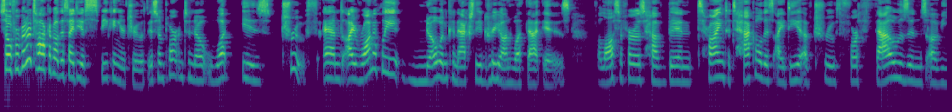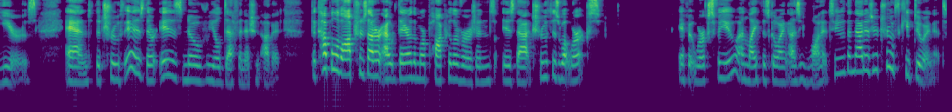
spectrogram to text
So, if we're going to talk about this idea of speaking your truth, it's important to note what is truth. And ironically, no one can actually agree on what that is. Philosophers have been trying to tackle this idea of truth for thousands of years. And the truth is, there is no real definition of it. The couple of options that are out there, the more popular versions, is that truth is what works. If it works for you and life is going as you want it to, then that is your truth. Keep doing it.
